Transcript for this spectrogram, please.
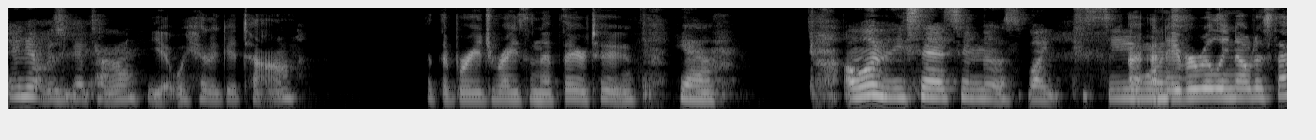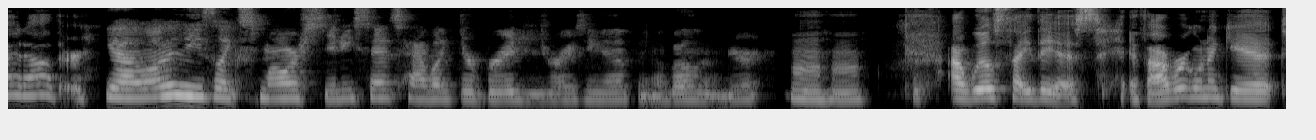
And it was a good time. Yeah, we had a good time. At the bridge raising up there, too. Yeah. A lot of these sets in those like city I, I never really noticed that either. Yeah, a lot of these like smaller city sets have like their bridges raising up and a boat under it. Mm-hmm. I will say this. If I were going to get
